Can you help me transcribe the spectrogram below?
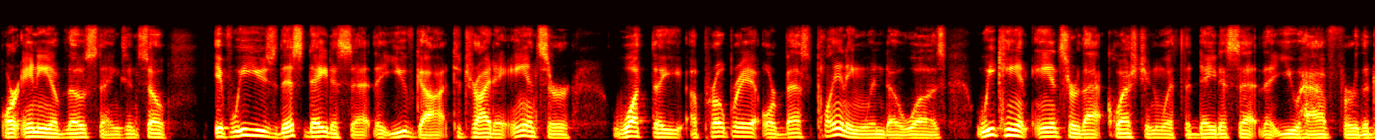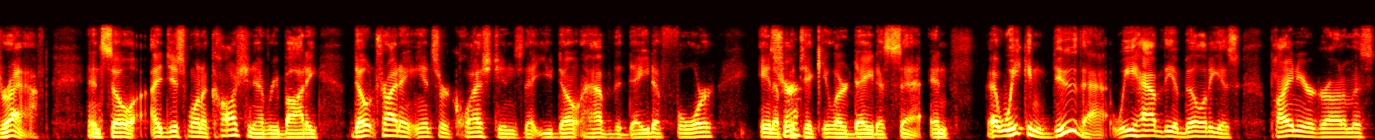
or any of those things. And so if we use this data set that you've got to try to answer what the appropriate or best planning window was. We can't answer that question with the data set that you have for the draft. And so I just want to caution everybody don't try to answer questions that you don't have the data for in a sure. particular data set. And uh, we can do that. We have the ability as pioneer agronomists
